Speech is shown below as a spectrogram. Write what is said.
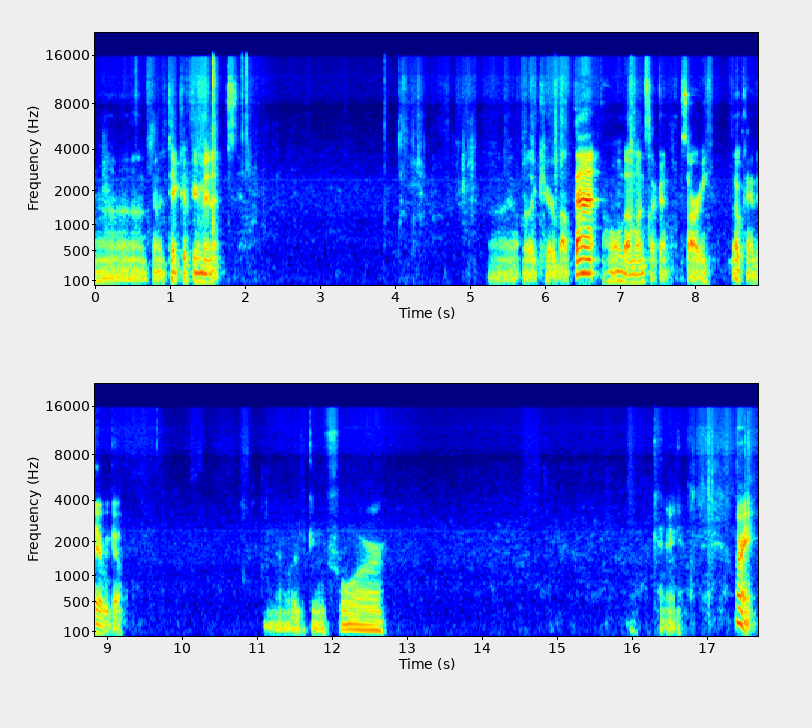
Uh, it's going to take a few minutes. I don't really care about that. Hold on one second. Sorry. Okay, there we go. Now we're looking for. Okay. All right.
